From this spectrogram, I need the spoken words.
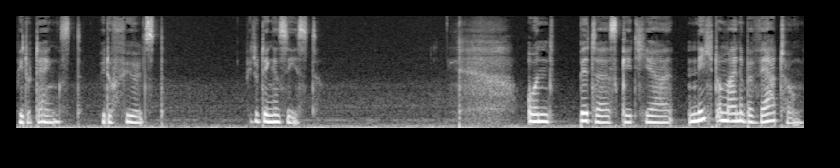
wie du denkst, wie du fühlst, wie du Dinge siehst. Und Bitte, es geht hier nicht um eine Bewertung.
